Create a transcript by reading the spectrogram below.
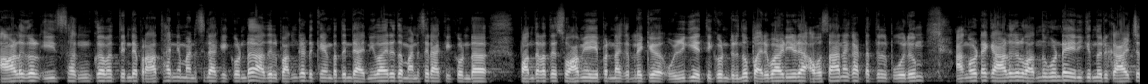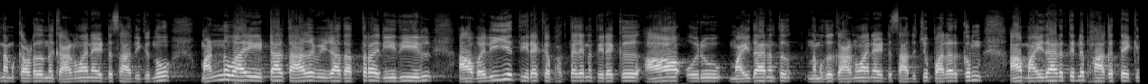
ആളുകൾ ഈ സംഗമത്തിന്റെ പ്രാധാന്യം മനസ്സിലാക്കിക്കൊണ്ട് അതിൽ പങ്കെടുക്കേണ്ടതിന്റെ അനിവാര്യത മനസ്സിലാക്കിക്കൊണ്ട് പന്തളത്തെ സ്വാമി അയ്യപ്പൻ നഗറിലേക്ക് ഒഴുകി എത്തിക്കൊണ്ടിരുന്നു. പരിപാടിയുടെ അവസാന ഘട്ടത്തിൽ പോലും അങ്ങോട്ടേക്ക് ആളുകൾ വന്നുകൊണ്ടേ ഇരിക്കുന്ന ഒരു കാഴ്ച നമുക്ക് അവിടെ നിന്ന് കാണുവാനായിട്ട് സാധിക്കുന്നു. മണ്ണ് വാരി ഇട്ടാൽ താഴെ വീഴാതെ അത്ര രീതിയിൽ ആ വലിയ തിരക്ക് ഭക്തജന തിരക്ക് ആ ഒരു മൈതാനത്ത് നമുക്ക് കാണുവാനായിട്ട് സാധിച്ചു. പലർക്കും ആ മൈതാനത്തിന്റെ ഭാഗത്തേക്ക്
